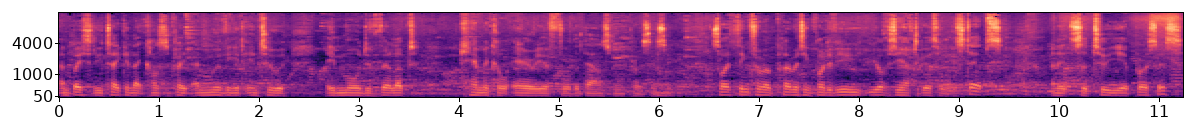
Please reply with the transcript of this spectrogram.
and basically taking that concentrate and moving it into a more developed chemical area for the downstream processing. So I think from a permitting point of view, you obviously have to go through all the steps, and it's a two-year process.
